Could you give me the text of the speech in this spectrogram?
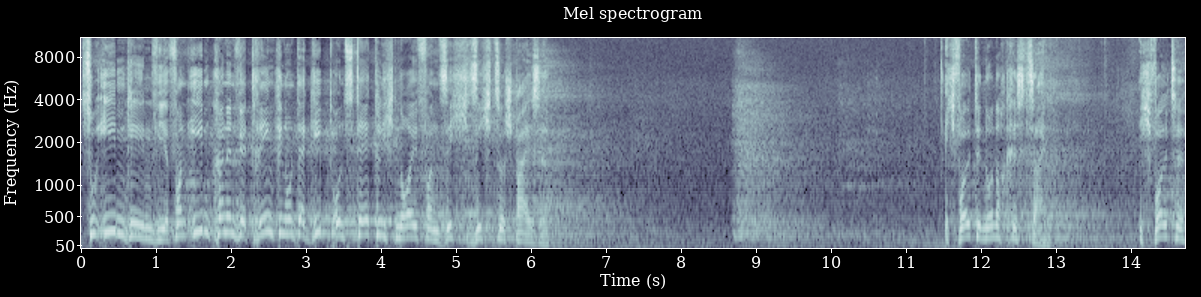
Zu ihm gehen wir, von ihm können wir trinken und er gibt uns täglich neu von sich, sich zur Speise. Ich wollte nur noch Christ sein. Ich wollte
